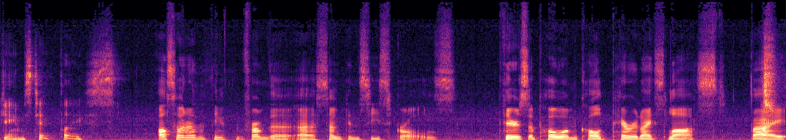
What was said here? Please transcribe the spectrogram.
games take place. Also, another thing from the uh, Sunken Sea Scrolls. There's a poem called Paradise Lost by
